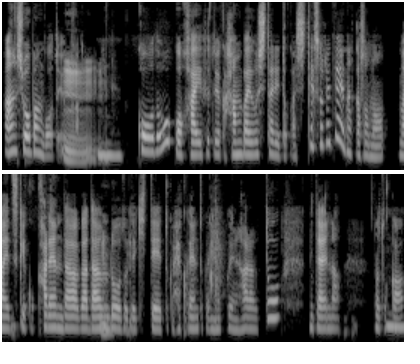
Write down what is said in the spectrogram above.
暗証番号とういうか、ん。コードをこう配布というか販売をしたりとかして、それでなんかその、毎月こうカレンダーがダウンロードできてとか、100円とか200円払うと、みたいなのとか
